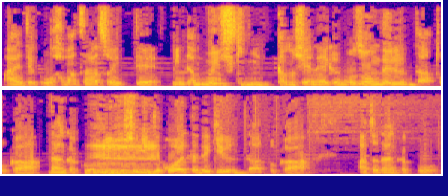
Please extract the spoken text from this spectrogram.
あえてこう派閥争いってみんな無意識にかもしれないけど望んでるんだとか、なんかこううん。民主主義ってこうやってできるんだとか、あとなんかこう、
